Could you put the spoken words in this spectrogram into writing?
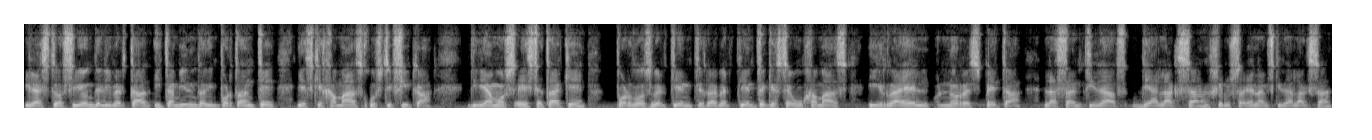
y la situación de libertad y también un dato importante y es que jamás justifica, diríamos, este ataque por dos vertientes. La vertiente que según jamás Israel no respeta la santidad de de Al-Aqsa, Jerusalén, la mezquita Al-Aqsa.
